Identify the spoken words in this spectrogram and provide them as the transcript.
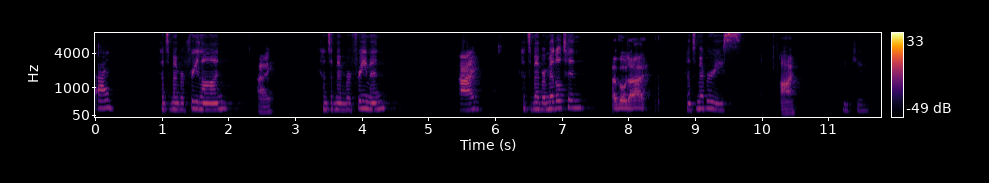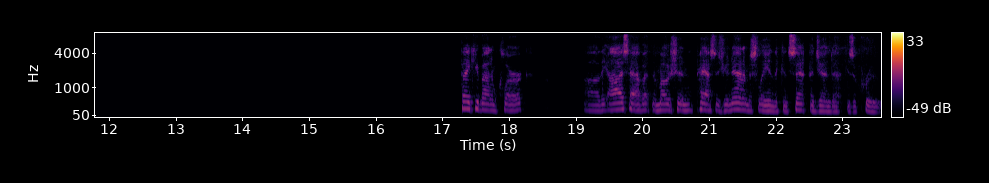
Aye. Councilmember Freelon, Aye. Councilmember Freeman, Aye. Councilmember Middleton, I vote aye. Councilmember Reese. Aye. Thank you. Thank you, Madam Clerk. Uh, The ayes have it. The motion passes unanimously and the consent agenda is approved.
